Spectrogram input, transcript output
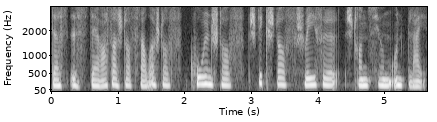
Das ist der Wasserstoff, Sauerstoff, Kohlenstoff, Stickstoff, Schwefel, Strontium und Blei.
